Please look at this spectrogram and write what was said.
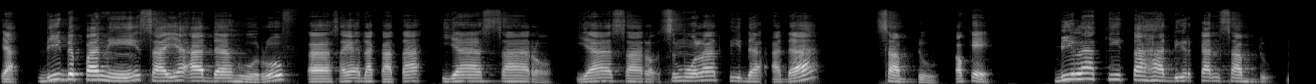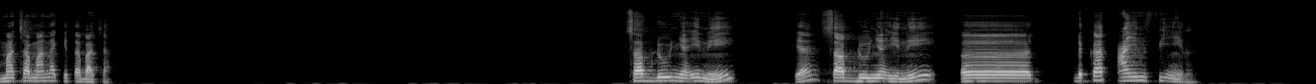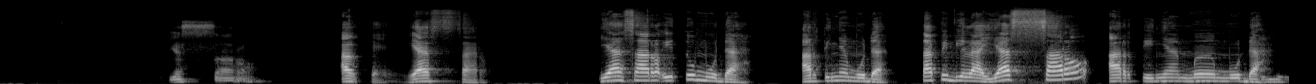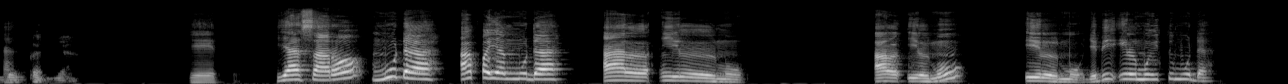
Ya di depan nih saya ada huruf uh, saya ada kata yasaro. Yasaro. Semula tidak ada sabdu. Oke. Bila kita hadirkan sabdu, macam mana kita baca? Sabdunya ini ya, sabdunya ini eh, dekat ain fiil. Yassaro. Oke, yassaro. Yasaro itu mudah. Artinya mudah. Tapi bila yassaro artinya memudahkan. Ya. Gitu. Yasaro mudah. Apa yang mudah? Al ilmu. Al ilmu ilmu. Jadi ilmu itu mudah.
